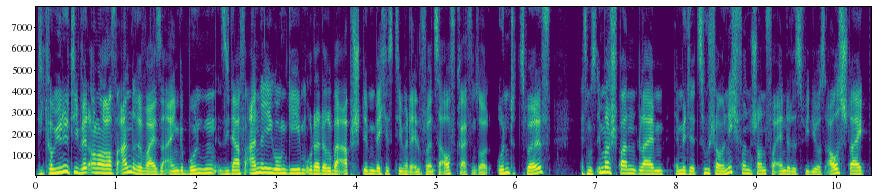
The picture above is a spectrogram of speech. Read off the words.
Die Community wird auch noch auf andere Weise eingebunden. Sie darf Anregungen geben oder darüber abstimmen, welches Thema der Influencer aufgreifen soll. Und zwölf, es muss immer spannend bleiben, damit der Zuschauer nicht von schon vor Ende des Videos aussteigt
